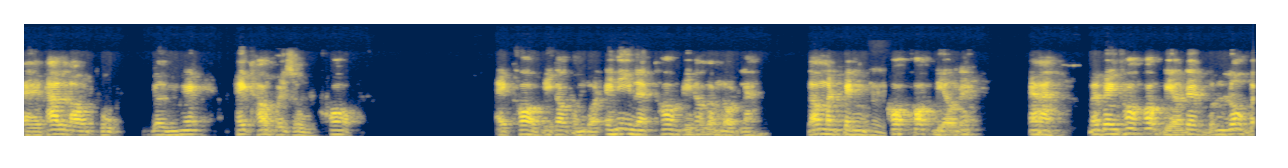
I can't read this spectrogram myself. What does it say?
แต่ถ้าเราถูกดึงให้ให้เข้าไปสู่ข้อ ไอ้ข้อที่เขากำหนดไอ้นี่แหละข้อที่เขากำหนดแหละแล้วมันเป็นอืมข้อข้อเดียวได้อ่ามันเป็นข้อข้อเดียวได้บนโลกใบ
